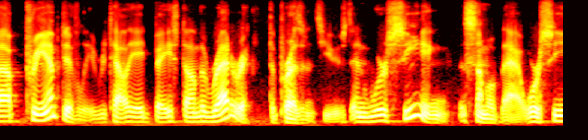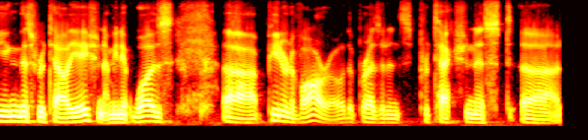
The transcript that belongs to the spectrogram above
uh, preemptively retaliate based on the rhetoric the president's used. And we're seeing some of that. We're seeing this retaliation. I mean, it was uh, Peter Navarro, the president's protectionist uh,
